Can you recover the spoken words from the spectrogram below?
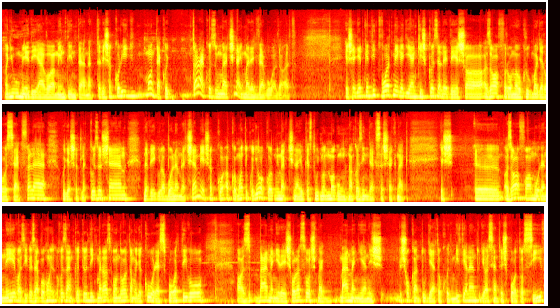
a new médiával, mint internettel. És akkor így mondták, hogy találkozzunk már, csináljunk már egy weboldalt. És egyébként itt volt még egy ilyen kis közeledés az Alfa Romeo Klub Magyarország fele, hogy esetleg közösen, de végül abból nem lett semmi, és akkor, akkor mondtuk, hogy jó, akkor mi megcsináljuk ezt úgymond magunknak, az indexeseknek. És az Alfa Amore név az igazából hozzám kötődik, mert azt gondoltam, hogy a Core Sportivo az bármennyire is olaszos, meg bármennyien is sokan tudjátok, hogy mit jelent, ugye azt jelenti, hogy sportos szív,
